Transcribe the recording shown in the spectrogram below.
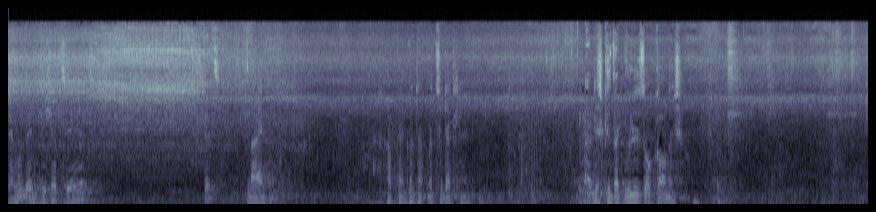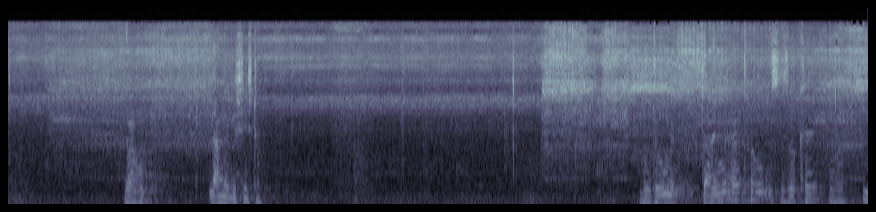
Der Moment, ich erzähle jetzt. Jetzt. Nein. Ich habe keinen Kontakt mehr zu der Kleinen. Ehrlich gesagt will ich es auch gar nicht. Warum? Lange Geschichte. Und du mit deinen Eltern, ist es okay? Ja.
